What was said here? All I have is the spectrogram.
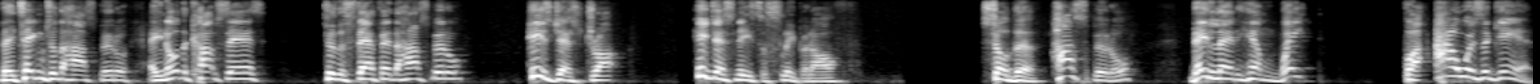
They take him to the hospital. And you know what the cop says to the staff at the hospital? He's just drunk. He just needs to sleep it off. So the hospital, they let him wait for hours again.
